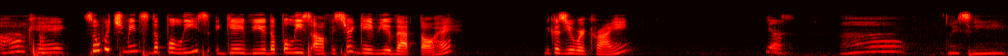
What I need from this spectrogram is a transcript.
okay. So which means the police gave you, the police officer gave you that tohe? Because you were crying? Yes. Oh, I see.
